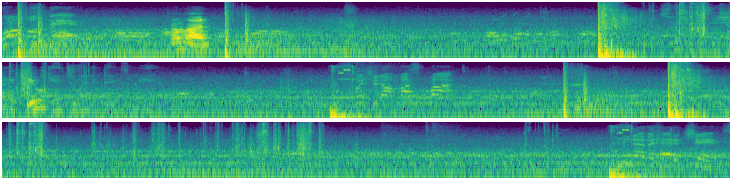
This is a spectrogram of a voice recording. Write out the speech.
We're almost there. Come on. Switch your position. Thank you. Can't do anything from here. Switching up my spot. You never had a chance.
